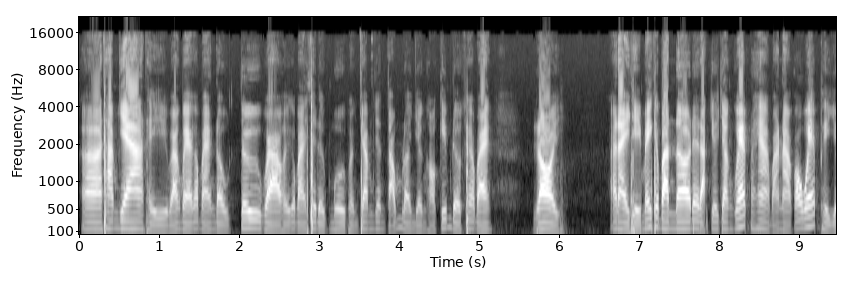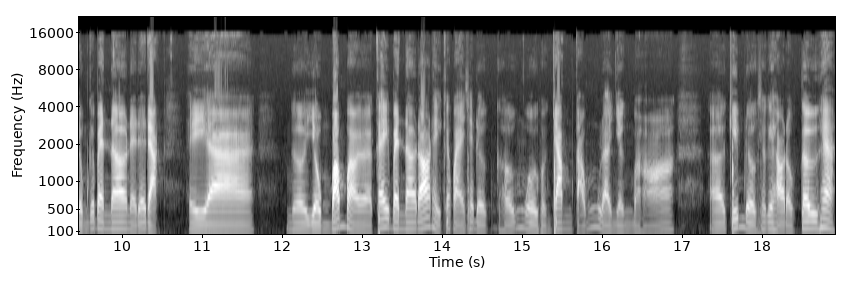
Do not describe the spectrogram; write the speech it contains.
à, tham gia. Thì bạn bè các bạn đầu tư vào thì các bạn sẽ được 10% trên tổng lợi nhuận họ kiếm được các bạn. Rồi ở này thì mấy cái banner để đặt cho trang web ha. Bạn nào có web thì dùng cái banner này để đặt. Thì à, người dùng bấm vào cái banner đó thì các bạn sẽ được hưởng 10% tổng lợi nhuận mà họ uh, kiếm được sau khi họ đầu tư ha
